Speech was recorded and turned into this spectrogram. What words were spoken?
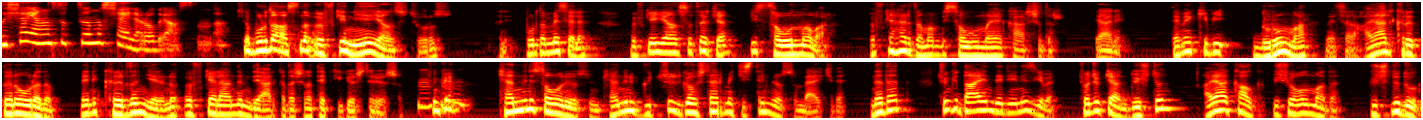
dışa yansıttığımız şeyler oluyor aslında. İşte burada aslında öfke niye yansıtıyoruz? Hani burada mesele öfkeyi yansıtırken bir savunma var. Öfke her zaman bir savunmaya karşıdır. Yani demek ki bir durum var. Mesela hayal kırıklığına uğradım. Beni kırdın yerine öfkelendim diye arkadaşına tepki gösteriyorsun. Hı hı. Çünkü kendini savunuyorsun. Kendini güçsüz göstermek istemiyorsun belki de. Neden? Çünkü önce dediğiniz gibi çocukken düştün, ayağa kalk, bir şey olmadı. Güçlü dur.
